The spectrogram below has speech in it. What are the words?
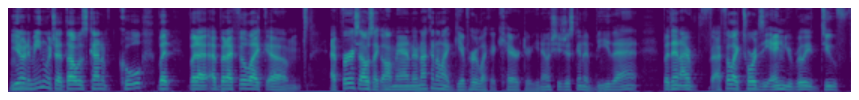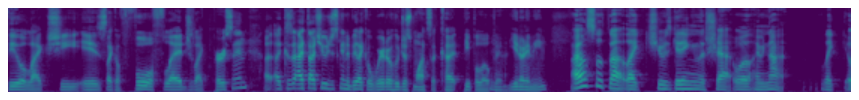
You know what I Mhm. mean? Which I thought was kind of cool. But but I but I feel like um, at first I was like, oh man, they're not gonna like give her like a character. You know, she's just gonna be mm-hmm. that. But then I I feel like towards the end you really do feel like she is like a full fledged like person uh, uh, because I thought she was just gonna be like a weirdo who just wants to cut people open. Yeah. You know what I mean? I also thought like she was getting the shot. Well, I mean not like in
